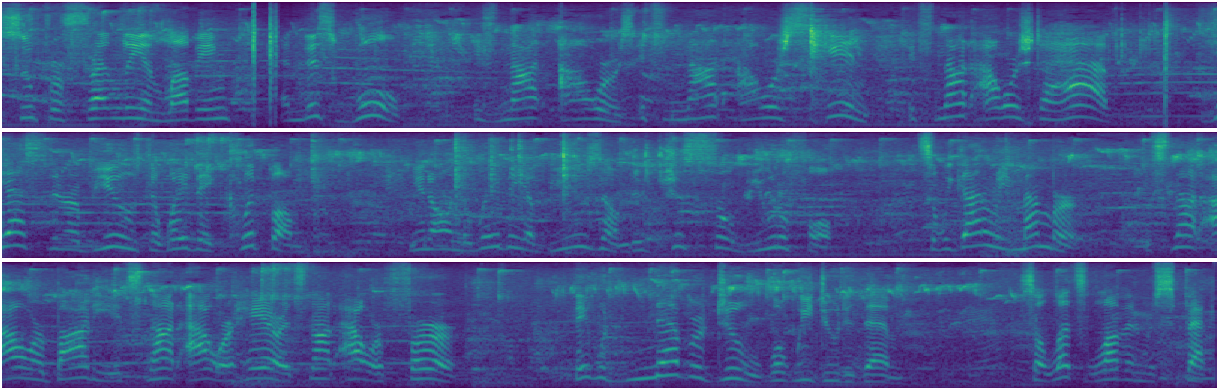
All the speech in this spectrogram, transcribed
super friendly and loving. And this wool is not ours. It's not our skin. It's not ours to have. Yes, they're abused the way they clip them, you know, and the way they abuse them. They're just so beautiful. So we got to remember, it's not our body. It's not our hair. It's not our fur. They would never do what we do to them. So let's love and respect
